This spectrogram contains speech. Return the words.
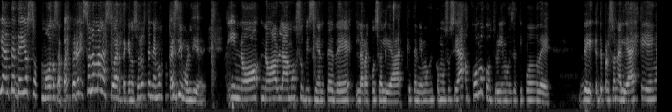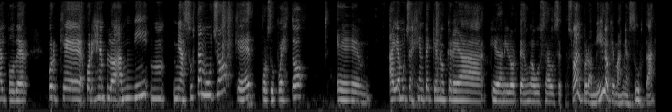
Y antes de ellos Somoza, pues, pero es solo mala suerte que nosotros tenemos pésimos líderes. Y no, no hablamos suficiente de la responsabilidad que tenemos como sociedad o cómo construimos ese tipo de, de, de personalidades que lleguen al poder. Porque, por ejemplo, a mí me asusta mucho que, por supuesto, eh, haya mucha gente que no crea que Daniel Ortega es un abusado sexual, pero a mí lo que más me asusta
